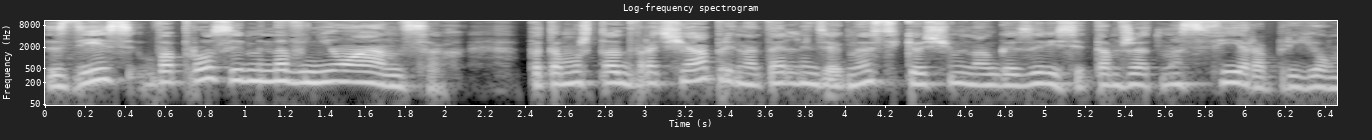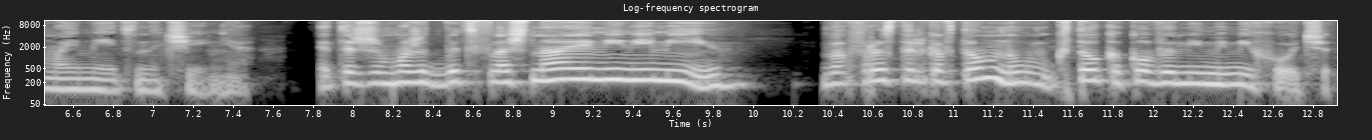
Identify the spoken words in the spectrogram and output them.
Здесь вопрос именно в нюансах, потому что от врача пренатальной диагностики очень многое зависит. Там же атмосфера приема имеет значение. Это же может быть сплошное мимими. Вопрос только в том, ну, кто какого мимими хочет.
